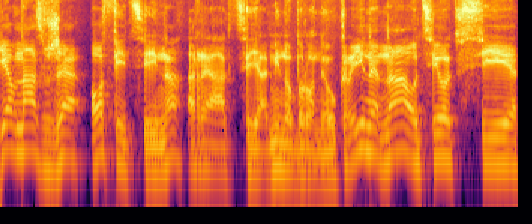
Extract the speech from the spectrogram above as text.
Є в нас вже офіційна реакція Міноборони України на оці от всі.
